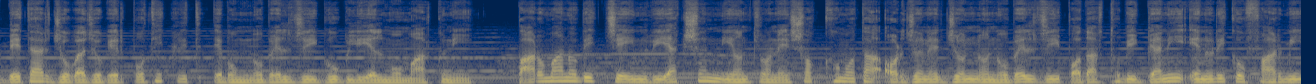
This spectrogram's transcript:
বেতার যোগাযোগের পথিকৃৎ এবং নোবেলজি গুগলিয়েলমো মার্কনি, পারমাণবিক চেইন রিয়াকশন নিয়ন্ত্রণে সক্ষমতা অর্জনের জন্য নোবেলজি পদার্থবিজ্ঞানী এনরিকো ফার্মি,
